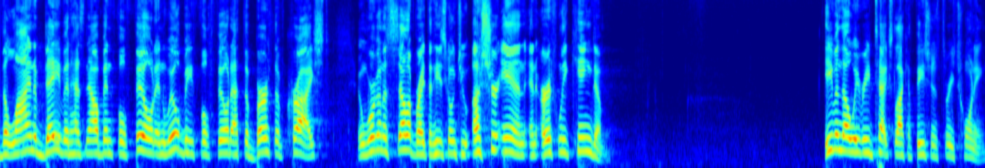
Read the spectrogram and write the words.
the line of David has now been fulfilled and will be fulfilled at the birth of Christ. And we're going to celebrate that he's going to usher in an earthly kingdom. Even though we read texts like Ephesians 3:20,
